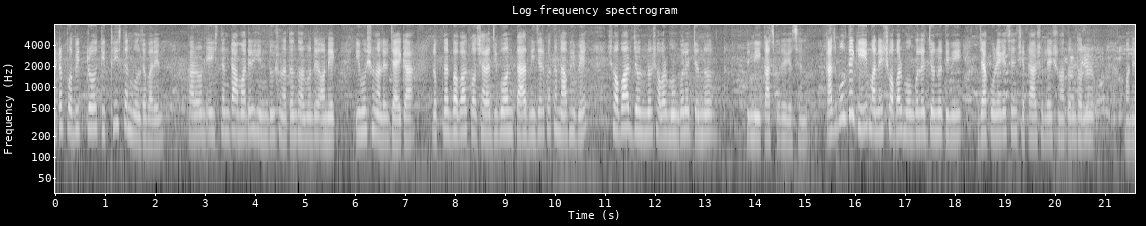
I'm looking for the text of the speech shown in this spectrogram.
একটা পবিত্র তীর্থস্থান বলতে পারেন। কারণ এই স্থানটা আমাদের হিন্দু সনাতন ধর্মদের অনেক ইমোশনালের জায়গা। লোকনাথ বাবা সারা জীবন তার নিজের কথা না ভেবে সবার জন্য, সবার মঙ্গলের জন্য তিনি কাজ করে গেছেন। কাজ বলতে কি? মানে সবার মঙ্গলের জন্য তিনি যা করে গেছেন সেটা আসলে সনাতন ধর্মের মানে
